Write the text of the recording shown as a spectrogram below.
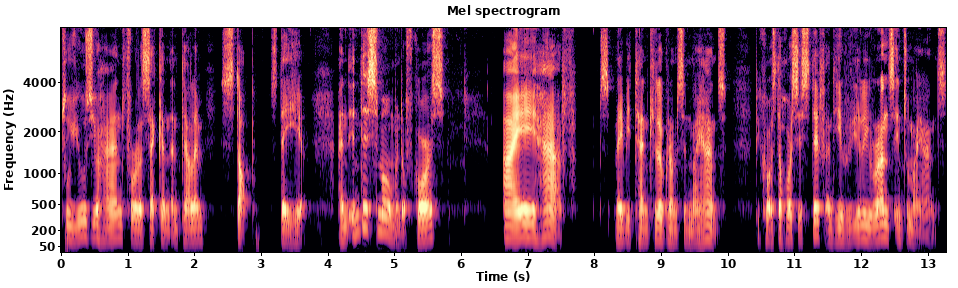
to use your hand for a second and tell him stop stay here and in this moment of course i have maybe 10 kilograms in my hands because the horse is stiff and he really runs into my hands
